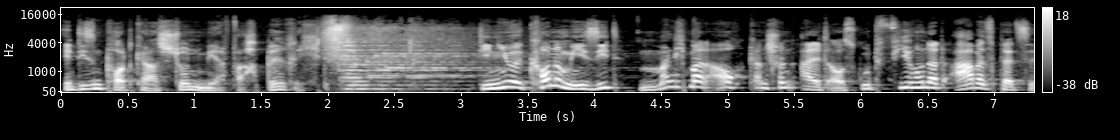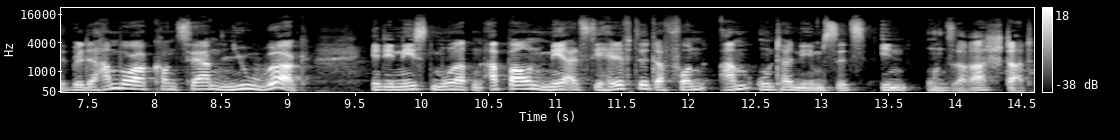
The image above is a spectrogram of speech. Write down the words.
in diesem Podcast schon mehrfach berichtet. Die New Economy sieht manchmal auch ganz schön alt aus. Gut 400 Arbeitsplätze will der Hamburger Konzern New Work in den nächsten Monaten abbauen, mehr als die Hälfte davon am Unternehmenssitz in unserer Stadt.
